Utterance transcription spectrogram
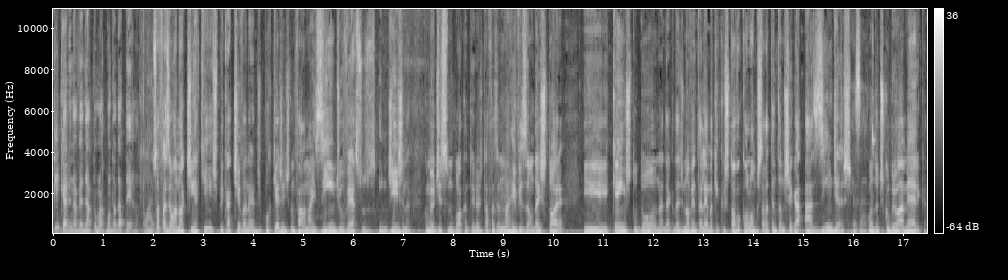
que querem, na verdade, tomar conta da terra. Claro. Só fazer uma notinha aqui, explicativa, né, de por que a gente não fala mais índio versus indígena. Como eu disse no bloco anterior, a gente está fazendo uma revisão da história. E quem estudou na década de 90 lembra que Cristóvão Colombo estava tentando chegar às Índias Exato. quando descobriu a América.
